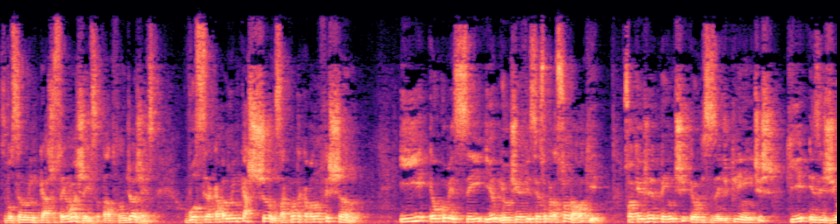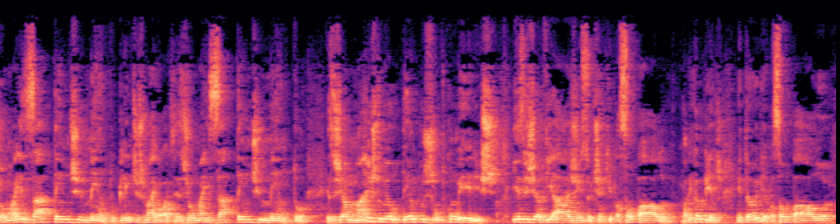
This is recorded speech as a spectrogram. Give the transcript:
Se você não encaixa, isso aí é uma agência, tá? Tô falando de agência. Você acaba não encaixando, essa conta acaba não fechando. E eu comecei, e eu, eu tinha eficiência operacional aqui. Só que aí, de repente eu precisei de clientes que exigiam mais atendimento, clientes maiores, exigiam mais atendimento, exigia mais do meu tempo junto com eles. E exigia viagens, eu tinha que ir para São Paulo, moro em Campinas. Então eu iria para São Paulo,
